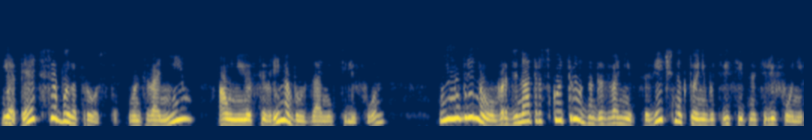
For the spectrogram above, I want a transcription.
И опять все было просто. Он звонил, а у нее все время был занят телефон. Не мудрено, в ординаторскую трудно дозвониться, вечно кто-нибудь висит на телефоне,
